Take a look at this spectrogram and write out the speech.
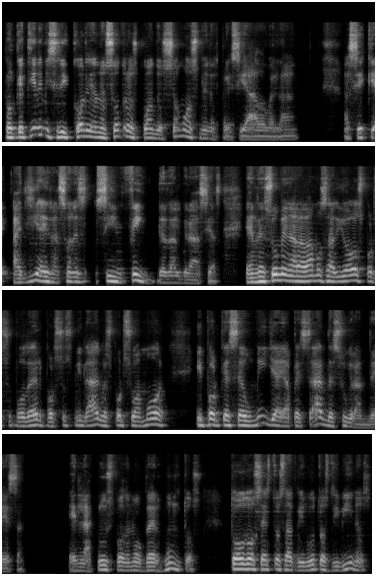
porque tiene misericordia de nosotros cuando somos menospreciados, ¿verdad? Así que allí hay razones sin fin de dar gracias. En resumen, alabamos a Dios por su poder, por sus milagros, por su amor y porque se humilla y a pesar de su grandeza. En la cruz podemos ver juntos todos estos atributos divinos.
